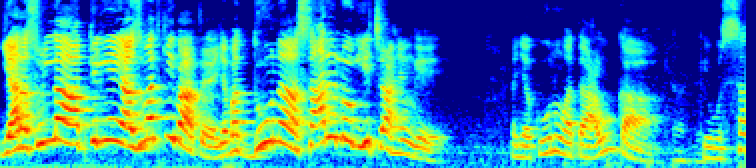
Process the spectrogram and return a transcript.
یا رسول اللہ آپ کے لیے یہ عظمت کی بات ہے۔ یا بدونا سارے لوگ یہ چاہیں گے۔ یقون و کا کہ وہ سب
